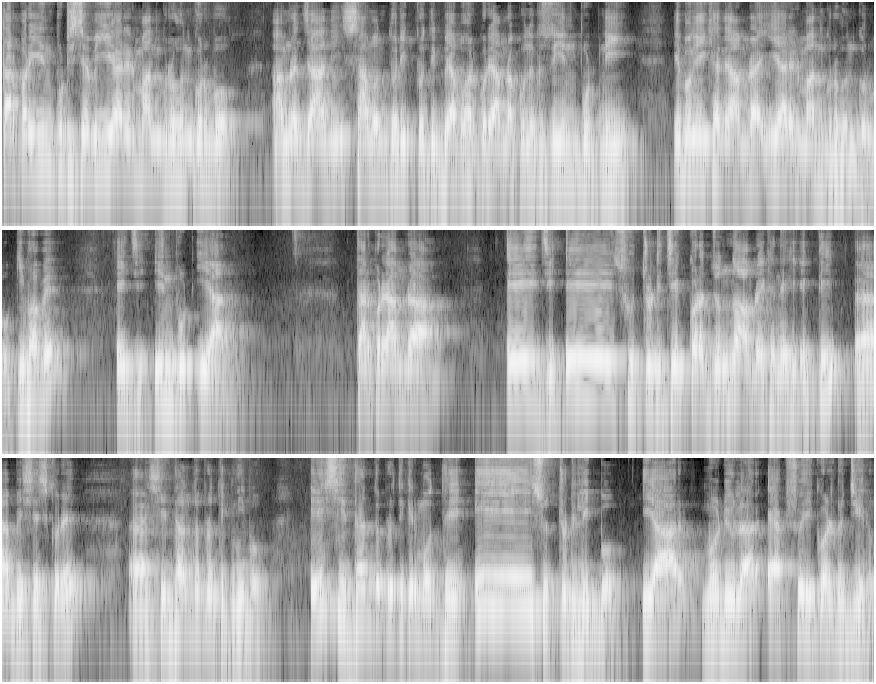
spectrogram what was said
তারপরে ইনপুট হিসেবে ইয়ারের মান গ্রহণ করব। আমরা জানি সামান্তরিক প্রতীক ব্যবহার করে আমরা কোনো কিছু ইনপুট নিই, এবং এইখানে আমরা ইয়ারের মান গ্রহণ করব। কীভাবে? এই যে ইনপুট ইয়ার তারপরে আমরা এই যে এই সূত্রটি চেক করার জন্য আমরা এখানে একটি বিশেষ করে সিদ্ধান্ত প্রতীক নিব। এই সিদ্ধান্ত প্রতীকের মধ্যে এই সূত্রটি লিখব। ইয়ার মডিউলার একশো ইকুয়াল টু জিরো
